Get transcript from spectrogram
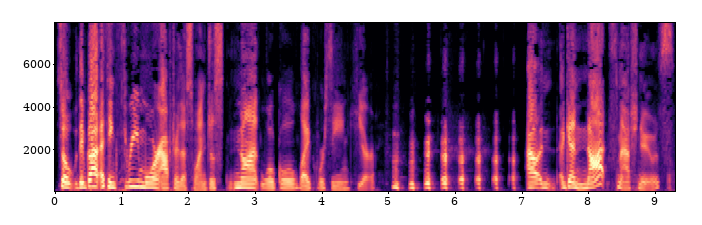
So they've got, I think, three more after this one, just not local like we're seeing here. uh, and again, not Smash News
